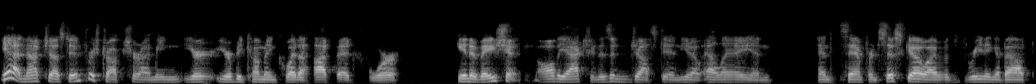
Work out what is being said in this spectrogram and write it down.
Yeah, not just infrastructure. I mean, you're you're becoming quite a hotbed for innovation. All the action isn't just in you know LA and and San Francisco. I was reading about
